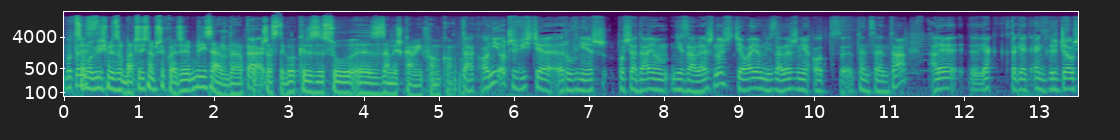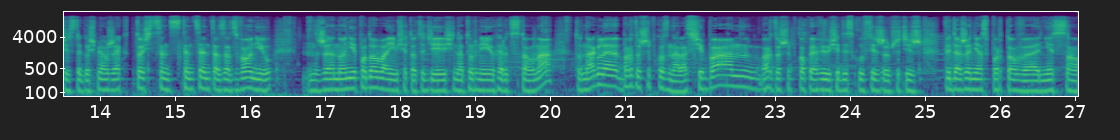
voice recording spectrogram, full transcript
Bo Co jest... mogliśmy zobaczyć na przykładzie Blizzarda tak. podczas tego kryzysu e, z zamieszkami w Hongkongu. Tak, oni oczywiście również posiadają niezależność, działają niezależnie od Tencenta, ale jak, tak jak Angry Joe się z tego śmiał, że jak ktoś z Tencenta zadzwonił, że no nie podoba im się to, co dzieje się na turnieju Hearthstone'a, to nagle bardzo szybko znalazł się ban, bardzo szybko pojawiły się dyskusje, że przecież wydarzenia sportowe nie są,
